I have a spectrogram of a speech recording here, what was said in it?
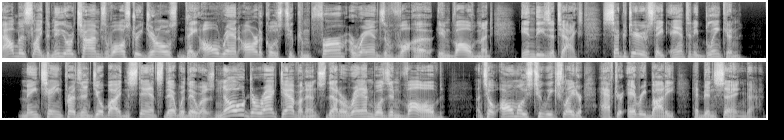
Outlets like the New York Times, the Wall Street Journals, they all ran articles to confirm Iran's uh, involvement in these attacks. Secretary of State Antony Blinken maintained President Joe Biden's stance that there was no direct evidence that Iran was involved until almost two weeks later, after everybody had been saying that.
